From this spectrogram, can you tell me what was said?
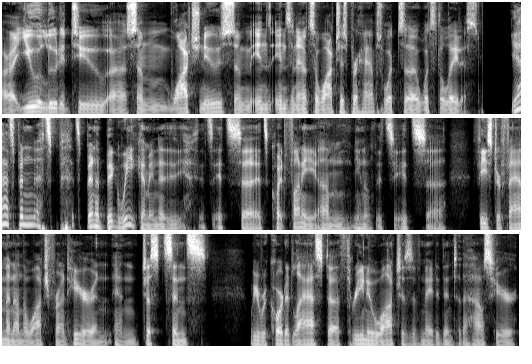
All right, you alluded to uh, some watch news, some ins, ins and outs of watches, perhaps. What's uh, what's the latest? Yeah, it's been it's it's been a big week. I mean, it's it's uh, it's quite funny. Um, you know, it's it's uh, feast or famine on the watch front here, and and just since we recorded last, uh, three new watches have made it into the house here.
